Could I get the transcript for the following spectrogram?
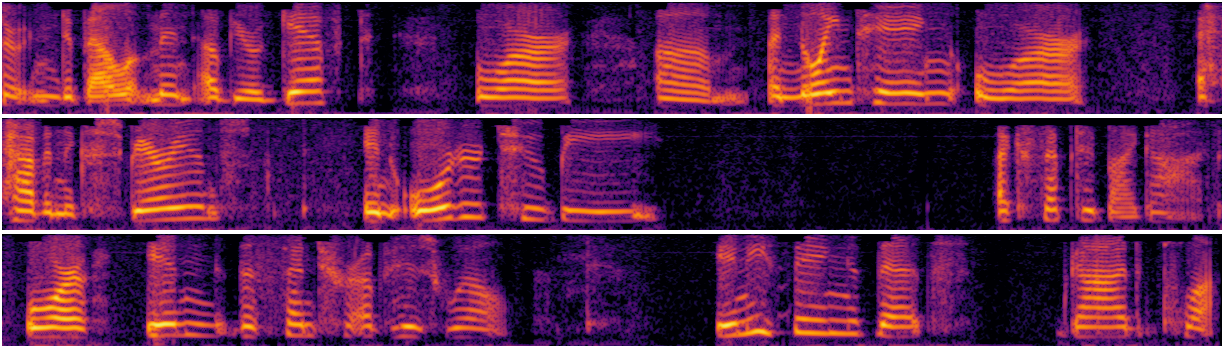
certain development of your gift, or um, anointing or have an experience in order to be accepted by God or in the center of his will. Anything that's God plus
